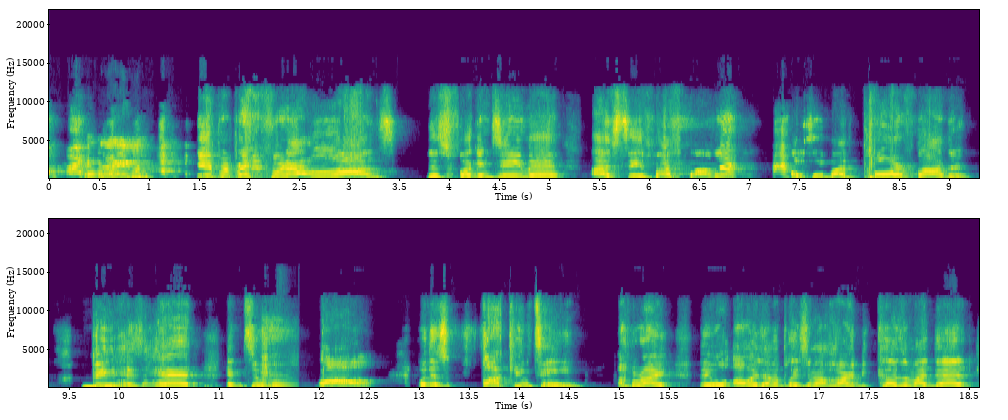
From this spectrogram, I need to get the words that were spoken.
Oh my God. Get prepared for that loss. This fucking team, man. I've seen my father. I've seen my poor father beat his head into the wall for this fucking team. All right. They will always have a place in my heart because of my dad.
